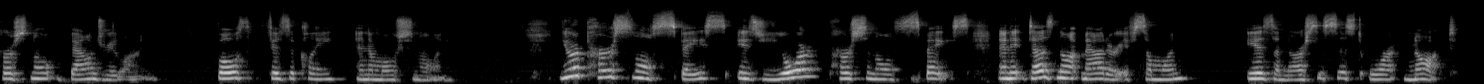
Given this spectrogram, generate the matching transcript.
personal boundary line, both physically and emotionally. Your personal space is your personal space, and it does not matter if someone is a narcissist or not.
